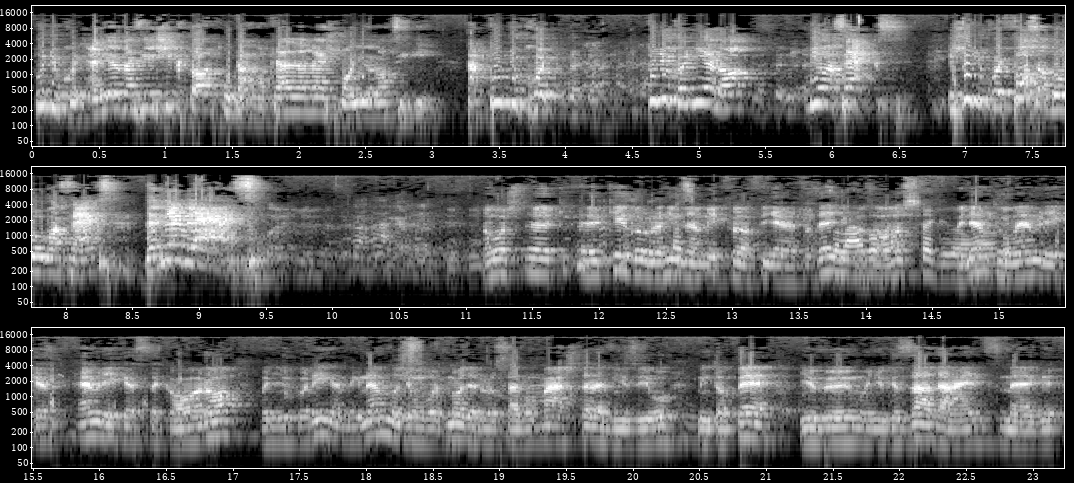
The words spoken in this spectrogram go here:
Tudjuk, hogy elélvezésig tart, utána kellemes, majd jön a cigi. Tehát tudjuk, hogy, tudjuk, hogy milyen a, mi a szex. És tudjuk, hogy fasz a dolog a szex, de nem lesz! Na most két dologra hívnám még fel a figyelmet. Az egyik az az, hogy nem tudom, emlékez, emlékeztek arra, hogy amikor régen még nem nagyon volt Magyarországon más televízió, mint a bejövő mondjuk Zadányt, meg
